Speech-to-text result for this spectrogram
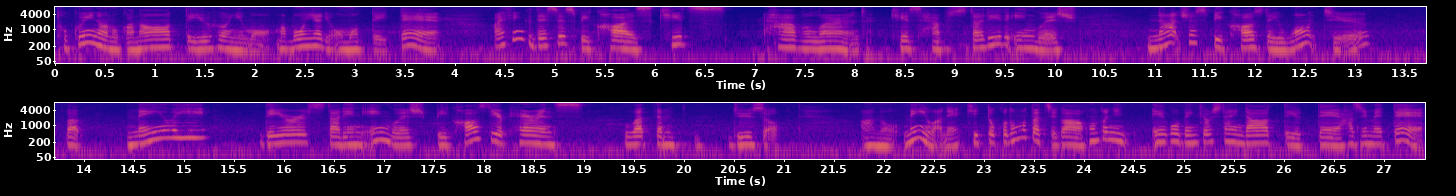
得意なのかなっていうふうにも、まあ、ぼんやり思っていて I think this is because kids have learned, kids have studied English not just because they want to, but mainly they're studying English because their parents let them do so あのメインはねきっと子どもたちが本当に英語を勉強したいんだって言って始めて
